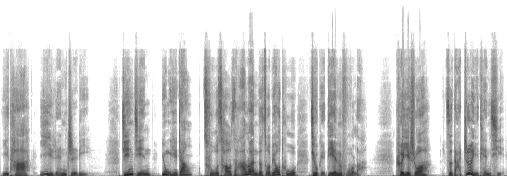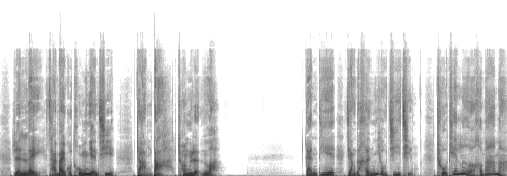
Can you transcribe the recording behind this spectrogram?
以他一人之力，仅仅用一张粗糙杂乱的坐标图就给颠覆了。可以说，自打这一天起，人类才迈过童年期。长大成人了。干爹讲的很有激情，楚天乐和妈妈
